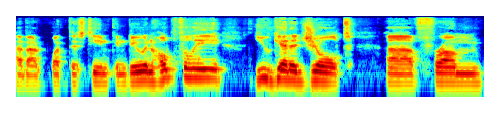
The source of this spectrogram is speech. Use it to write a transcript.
about what this team can do. And hopefully you get a jolt uh, from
